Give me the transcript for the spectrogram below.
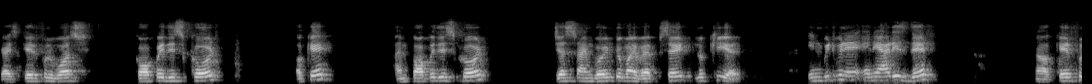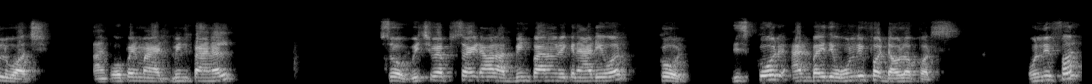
Guys, careful watch. Copy this code. Okay. I'm copy this code. Just I'm going to my website. Look here. In between any ad is there. Now careful watch. I'm open my admin panel. So which website or admin panel we can add your code. This code add by the only for developers. Only for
